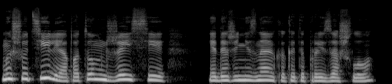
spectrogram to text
Мы шутили, а потом Джейси... Я даже не знаю, как это произошло».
